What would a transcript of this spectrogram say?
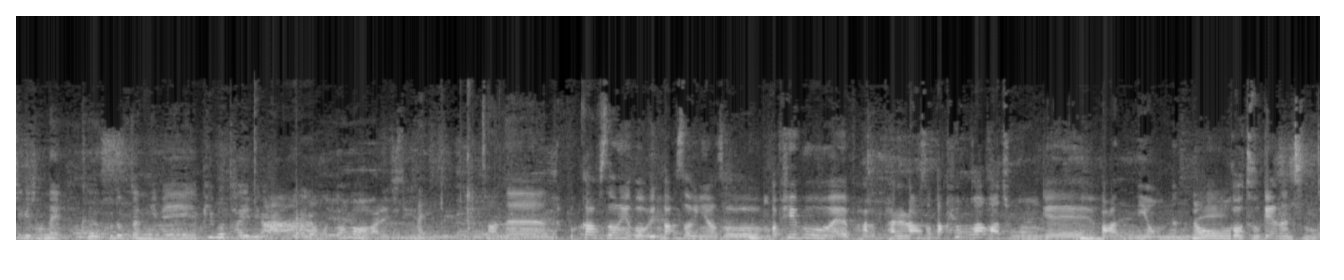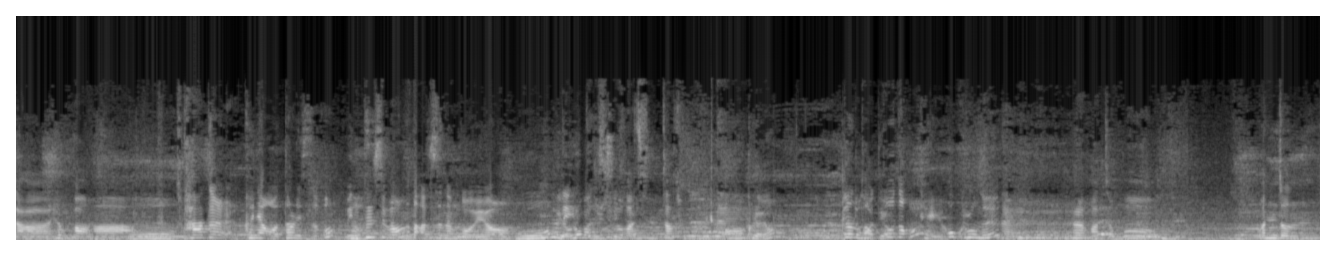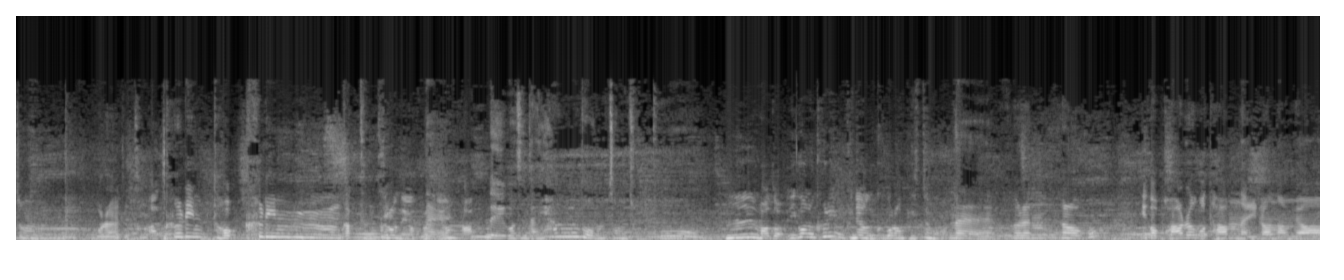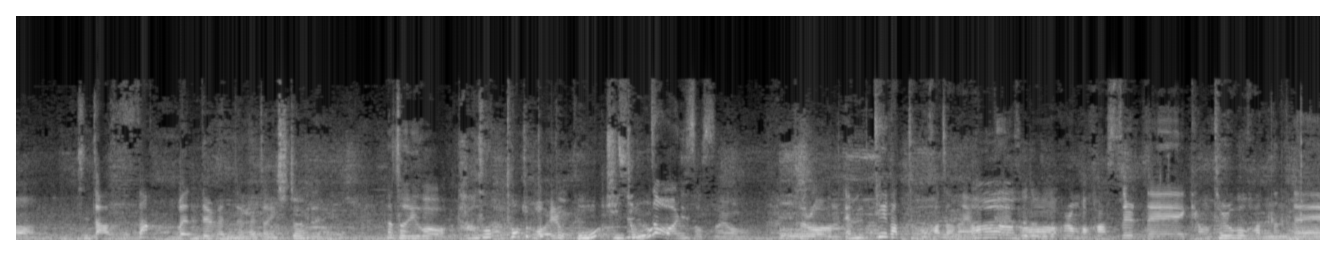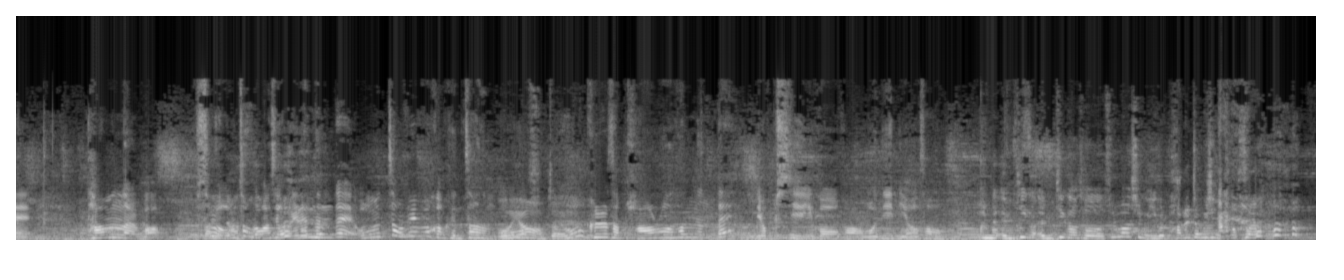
말씀하시기 전에 그 구독자님의 피부 타입이랑 아. 이런 것도 한번 말해주세요. 네. 저는 복합성이고 민감성이어서 뭔가 피부에 바- 발라서 딱 효과가 좋은 게 많이 없는데 어. 이거 두 개는 진짜 효과가 어. 다들 그냥 워터리 쓰고 윈텐시브 아무도 안 쓰는 거예요. 오, 근데 인텐시브가? 진짜 좋은데 아, 그래요? 이건 더. 꾸덕해요. 어, 그러네? 네. 그래가지고 완전 좀 뭐라 해야 되지? 아, 좀- 크림 더 크림 같은 그러네요, 그러네요. 네. 아. 근데 이거 진짜 향도 엄청 좋고 음, 맞아. 이거는 크림 그냥 그거랑 비슷한 것 같아. 네. 그래, 그러고 이거 바르고 다음날 일어나면 진짜 싹 맨들맨들해져 있어요. 진짜요? 네. 그래서 이거 다섯 통? 뭐 이렇게 어? 진짜요? 진짜 많이 썼어요. 그런 MT 같은 거 가잖아요. 아, 학교에서 그죠, 그죠. 그런 거 갔을 때 그냥 들고 갔는데 다음날 막술 난리 엄청? 마시고 이랬는데 엄청 피부가 괜찮은 거예요. 어, 진짜요? 그래서 바로 샀는데 역시 이거가 원인이어서 근데 MT가, MT 가서 술 마시고 이걸 바를 정신이 있었어요.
